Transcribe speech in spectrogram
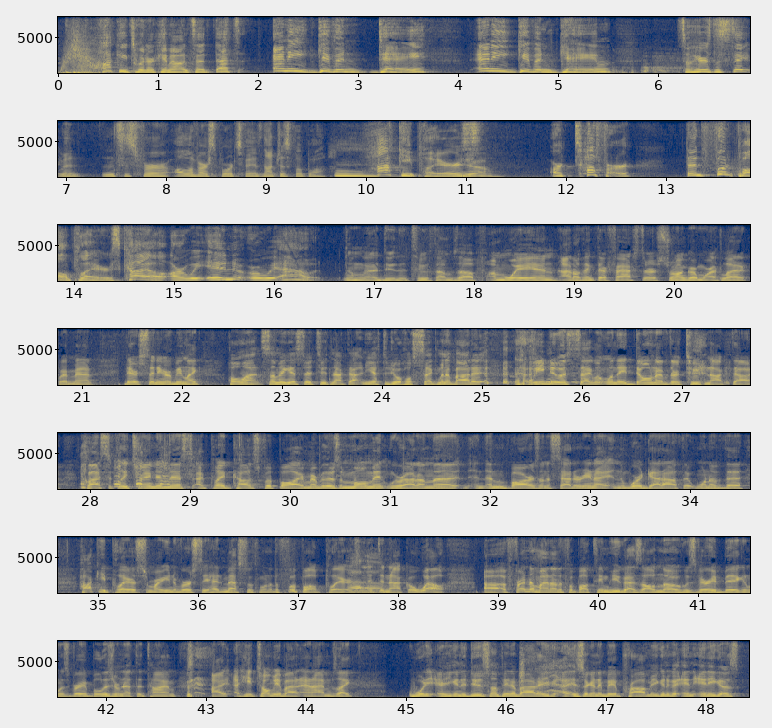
Hockey Twitter came out and said that's any given day, any given game. So here's the statement. And this is for all of our sports fans, not just football. Hmm. Hockey players Yeah. are tougher than football players. Kyle, are we in or are we out? I'm going to do the two thumbs up. I'm way in. I don't think they're faster or stronger, more athletic, but man, they're sitting here being like, hold on, somebody gets their tooth knocked out and you have to do a whole segment about it. we do a segment when they don't have their tooth knocked out. Classically trained in this. I played college football. I remember there was a moment we were out on the, in, in the bars on a Saturday night and the word got out that one of the hockey players from our university had messed with one of the football players Uh-oh. and it did not go well. Uh, a friend of mine on the football team, who you guys all know, who's very big and was very belligerent at the time, I, he told me about it, and I was like, what are you, you going to do something about it? You, is there going to be a problem? Are you going to go? And, and he goes,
